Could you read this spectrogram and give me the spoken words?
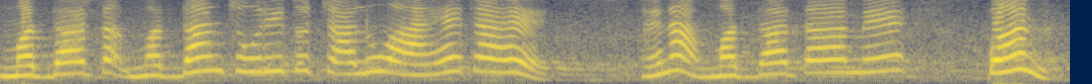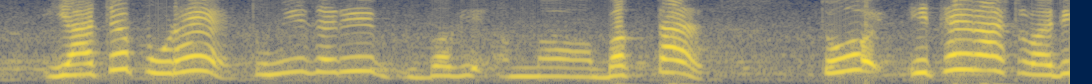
मतदाता मतदान चोरी तो चालू आहेच आहे. है ना? मतदाता मे पण याच्यापुढे तुम्ही जरी बघ बघताल तो इथे राष्ट्रवादी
